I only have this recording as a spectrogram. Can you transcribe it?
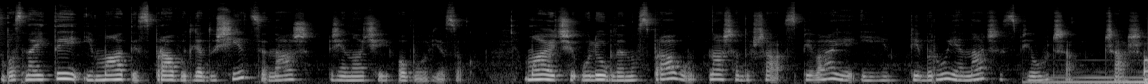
Бо знайти і мати справу для душі це наш жіночий обов'язок. Маючи улюблену справу, наша душа співає і вібрує, наче співуча чаша.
